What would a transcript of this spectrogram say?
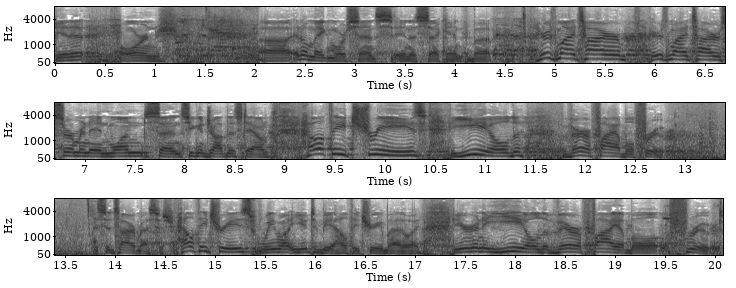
Get it? Orange. Uh, it'll make more sense in a second, but here's my entire here's my entire sermon in one sentence. You can jot this down. Healthy trees yield verifiable fruit. This entire message. Healthy trees, we want you to be a healthy tree, by the way. You're going to yield a verifiable fruit.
